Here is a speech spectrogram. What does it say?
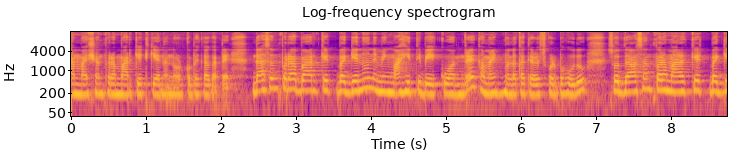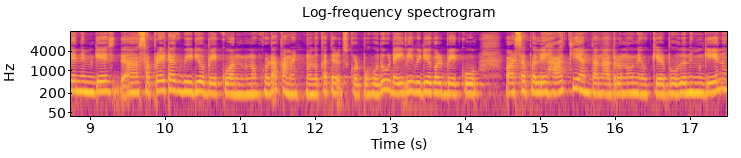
ನಮ್ಮ ಯಶವಂತಪುರ ಮಾರ್ಕೆಟ್ಗೆ ಅನ್ನೋ ನೋಡ್ಕೋಬೇಕಾಗತ್ತೆ. ದಾಸನಪುರ ಮಾರ್ಕೆಟ್ ಬಗ್ಗೆನೂ ನಿಮಗೆ ಮಾಹಿತಿ ಬೇಕು ಅಂದರೆ ಕಮೆಂಟ್ ಮೂಲಕ ತಿಳಿಸ್ಕೊಡ್ಬಹುದು. ಸೊ ದಾಸನಪುರ ಮಾರ್ಕೆಟ್ ಬಗ್ಗೆ ನಿಮಗೆ ಸಪ್ರೇಟಾಗಿ ವಿಡಿಯೋ ಬೇಕು ಅಂದ್ರೂ ಕೂಡ ಕಮೆಂಟ್ ಮೂಲಕ ತಿಳಿಸ್ಕೊಡ್ಬಹುದು. ಡೈಲಿ ವಿಡಿಯೋಗಳು ಬೇಕು ವಾಟ್ಸಪ್ಪಲ್ಲಿ ಹಾಕಿ ಅಂತನಾದ್ರೂ ನೀವು ಕೇಳಬಹುದು. ನಿಮಗೇನು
